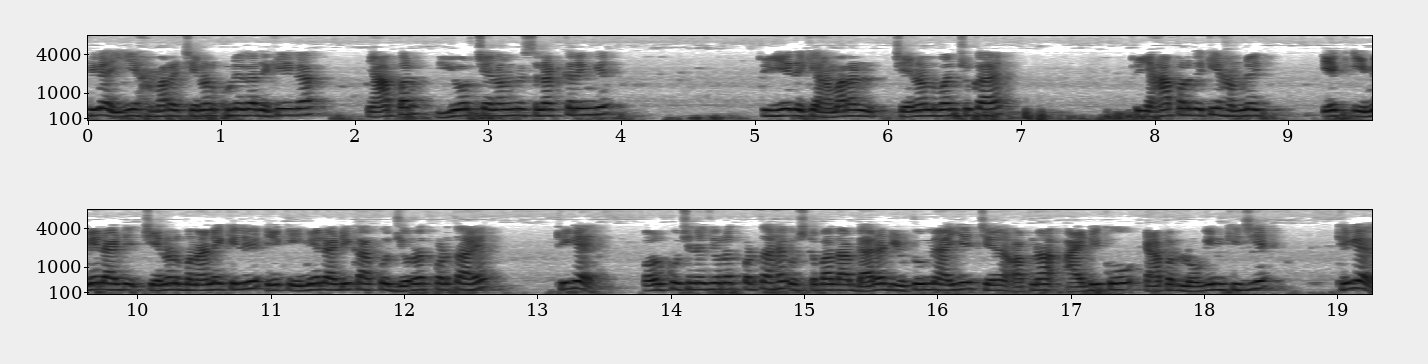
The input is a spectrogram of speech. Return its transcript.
ठीक है? ये हमारा चैनल खुलेगा, देखिएगा। यहाँ पर योर चैनल में सेलेक्ट करेंगे। तो ये देखिए, हमारा चैनल बन चुका है। तो यहाँ पर देखिए, हमने एक ईमेल आईडी, चैनल बनाने के लिए एक ईमेल आईडी का आपको ज़रूरत पड़ता है, ठीक है? और कुछ नहीं ज़रूरत पड़ता है, उसके बाद आप डायरेक्ट यूट्यूब में आइए अपना आईडी को यहाँ पर लॉगिन कीजिए, ठीक है?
